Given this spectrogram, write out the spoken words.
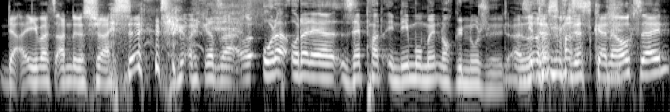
der jeweils andere ist scheiße. Oder, oder der Sepp hat in dem Moment noch genuschelt. Also das, das kann auch sein.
